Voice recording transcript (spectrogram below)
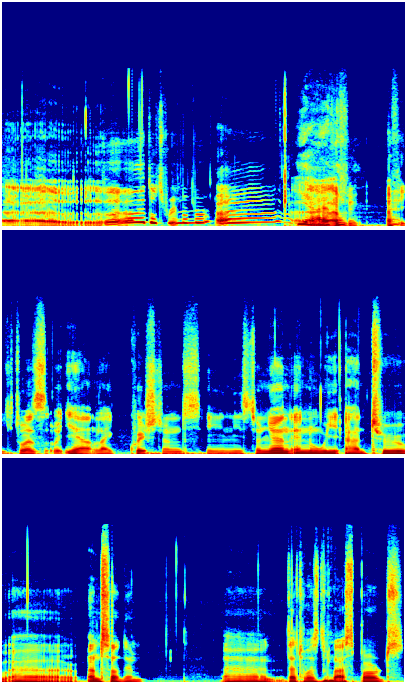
Uh, I don't remember. Uh, Yeah, I I, I think- think I think it was yeah like questions in Estonian, and we had to uh, answer them. Uh, that was the last part.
